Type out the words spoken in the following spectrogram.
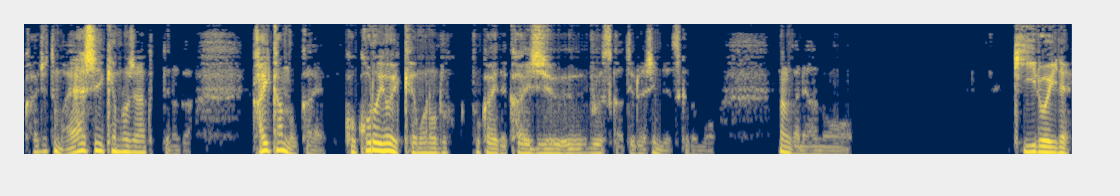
怪獣っても怪しい獣じゃなくて、なんか快感の会、心よい獣と書いて怪獣ブースカーっていうらしいんですけども、なんかね、あの、黄色いね、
